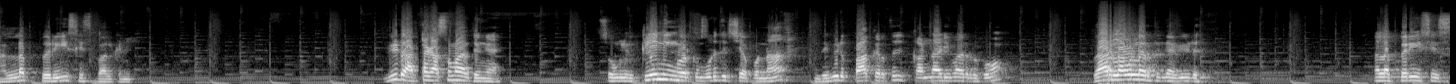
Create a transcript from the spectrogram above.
நல்ல பெரிய சைஸ் பால்கனி வீடு அட்டகாசமாக இருக்குங்க. ஸோ உங்களுக்கு க்ளீனிங் ஒர்க் முடிஞ்சிருச்சு அப்படின்னா இந்த வீடு பார்க்கறதுக்கு கண்ணாடி மாதிரி இருக்கும். வேற லெவலில் இருக்குங்க வீடு. நல்ல பெரிய சைஸ்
